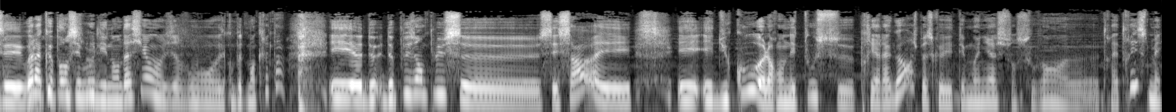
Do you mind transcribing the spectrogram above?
c'est voilà que pensez-vous de l'inondation? Je veux dire, vous êtes complètement crétin et euh, de, plus en plus euh, c'est ça et, du coup alors on est tous euh, pris à la gorge parce que les témoignages sont souvent très tristes mais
